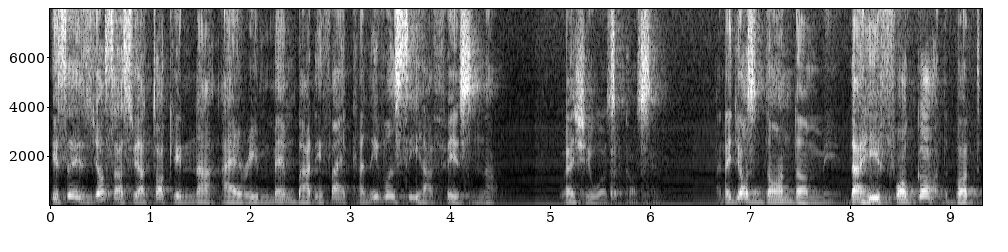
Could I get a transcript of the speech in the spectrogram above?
He says, Just as we are talking now, I remembered. In fact, I can even see her face now where she was cursing. And it just dawned on me that he forgot, but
